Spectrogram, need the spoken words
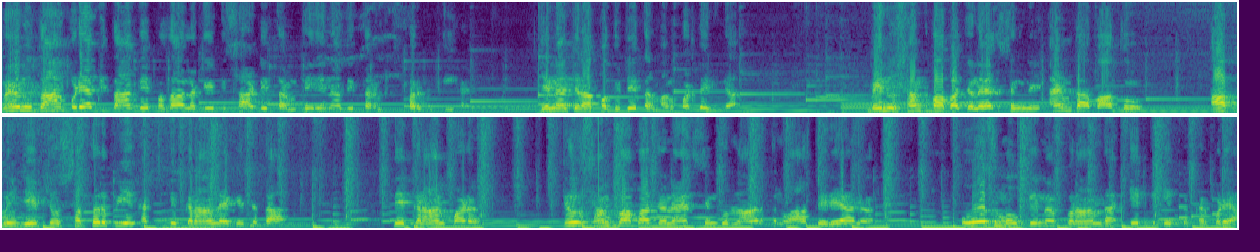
ਮੈਂ ਉਹਨੂੰ ਤਾਂ ਪੜਿਆ ਵੀ ਤਾਂ ਕਿ ਪਤਾ ਲੱਗੇ ਵੀ ਸਾਡੇ ਧਰਮ ਤੇ ਇਹਨਾਂ ਦੇ ਧਰਮ ਫ਼ਰਕ ਕੀ ਹੈ। ਜਿੰਨਾ ਚਿਰ ਆਪਾਂ ਦੂਜੇ ਧਰਮਾਂ ਨੂੰ ਪੜ੍ਹਦੇ ਨਹੀਂ ਨਾ ਮੈਨੂੰ ਸੰਤ ਬਾਬਾ ਜਨੈਲ ਸਿੰਘ ਨੇ ਅਹਿਮਦਾਬਾਦ ਤੋਂ ਆਪਣੀ ਜੇਬ ਚੋਂ 70 ਰੁਪਏ ਖਰਚ ਕੇ ਕੁਰਾਨ ਲੈ ਕੇ ਦਿੱਤਾ ਤੇ ਕੁਰਾਨ ਪੜ੍ਹ। ਜਦੋਂ ਸੰਤ ਬਾਬਾ ਜਨੈਲ ਸਿੰਘ ਗੁਰੂ ਨਾਨਕ ਨੂੰ ਵਾਸਤੇ ਰਿਹਾ ਨਾ, ਉਸ ਮੌਕੇ ਮੈਂ ਕੁਰਾਨ ਦਾ ਇੱਕ ਇੱਕ ਅੱਖਰ ਪੜਿਆ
